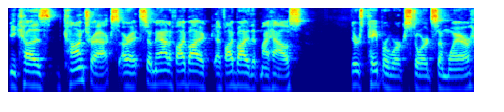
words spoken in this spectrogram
because contracts, all right, so Matt, if I buy if I buy that my house, there's paperwork stored somewhere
